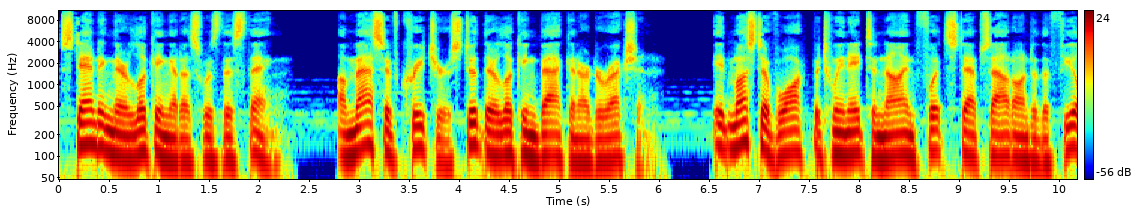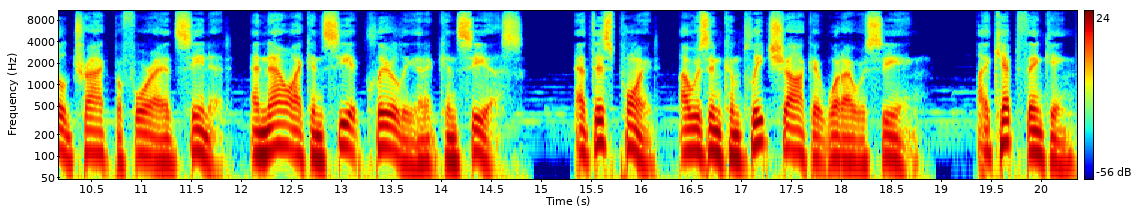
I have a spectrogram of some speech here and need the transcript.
Standing there looking at us was this thing. A massive creature stood there looking back in our direction. It must have walked between eight to nine footsteps out onto the field track before I had seen it, and now I can see it clearly and it can see us. At this point, I was in complete shock at what I was seeing. I kept thinking,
